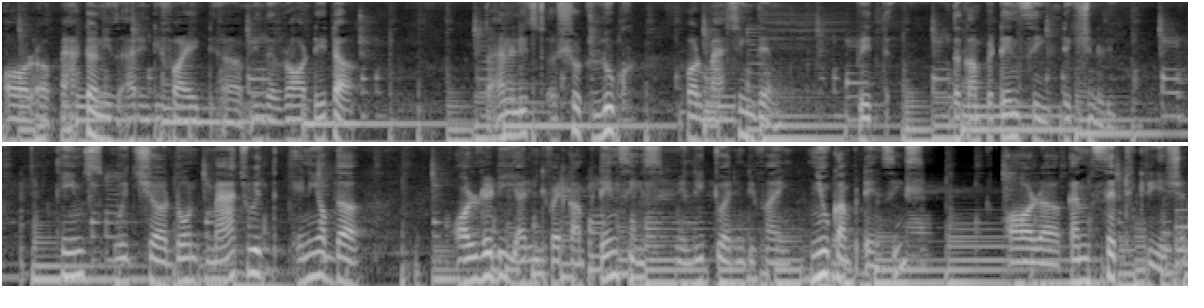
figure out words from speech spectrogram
or a pattern is identified uh, in the raw data, the analyst should look for matching them with the competency dictionary. Themes which uh, don't match with any of the already identified competencies may lead to identifying new competencies or uh, concept creation.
